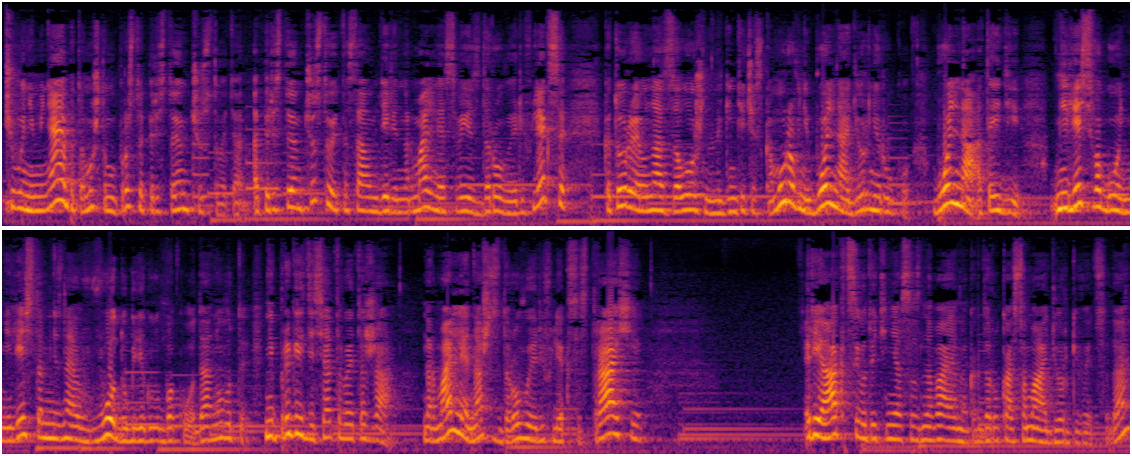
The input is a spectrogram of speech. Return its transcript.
Ничего не меняем, потому что мы просто перестаем чувствовать. А, а перестаем чувствовать на самом деле нормальные свои здоровые рефлексы, которые у нас заложены на генетическом уровне. Больно, одерни руку. Больно, отойди. Не лезь в огонь, не лезь там, не знаю, в воду, где глубоко. Да? Ну вот не прыгай с десятого этажа. Нормальные наши здоровые рефлексы. Страхи, реакции вот эти неосознаваемые, когда рука сама одергивается, да?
